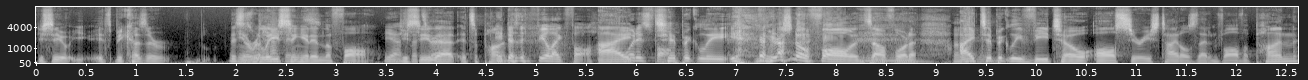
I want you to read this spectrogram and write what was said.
you see, it's because they're This you know, releasing happens. it in the fall. Yes, Do you see right. that? It's a pun. It doesn't feel like fall. I what is fall? typically there's no fall in South Florida. I typically veto all series titles that involve a pun,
